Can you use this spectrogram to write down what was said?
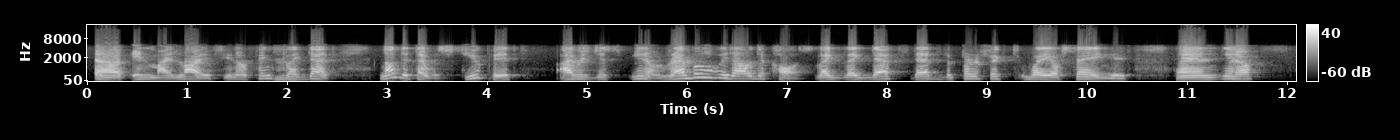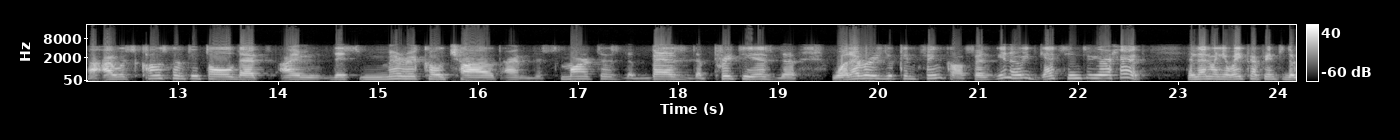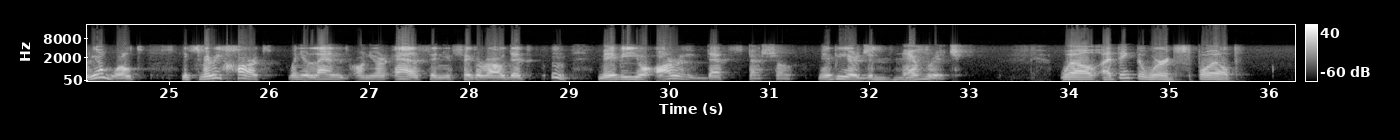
uh, in my life? You know, things mm. like that. Not that I was stupid. I was just, you know, rebel without a cause. Like, like that's that's the perfect way of saying it. And you know, I was constantly told that I'm this miracle child. I'm the smartest, the best, the prettiest, the whatever you can think of. And you know, it gets into your head. And then when you wake up into the real world, it's very hard when you land on your ass and you figure out that hmm, maybe you aren't that special. Maybe you're just mm-hmm. average. Well, I think the word spoilt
